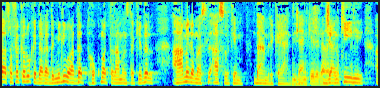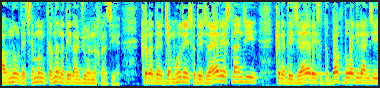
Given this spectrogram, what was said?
تاسو فکر وکړئ دغه د ملي وحدت حکومت رامنځته کېدل عامل مسله اصل کې د امریکایان دي جانکيري او نور د چې موږ تر نن دې لامجونه نه خلاصي کله د جمهور رئیس او د اجرایي رئیس لانجي کله د اجرایي رئیس د بلخ د والي لانجي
